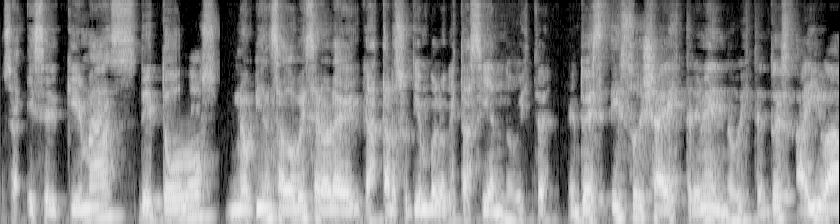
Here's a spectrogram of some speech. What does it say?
o sea, es el que más de todos no piensa dos veces a la hora de gastar su tiempo en lo que está haciendo, ¿viste? Entonces eso ya es tremendo, ¿viste? Entonces ahí va,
